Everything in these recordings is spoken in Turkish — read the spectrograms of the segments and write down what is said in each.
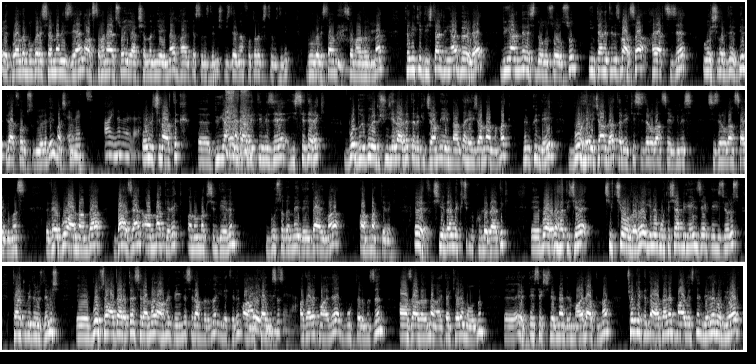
Evet bu arada Bulgaristan'dan izleyen Aslıhan Ersoy iyi akşamlar iyi yayınlar harikasınız demiş. Biz de hemen fotoğraf istiyoruz dedik Bulgaristan semalarından. Tabii ki dijital dünya böyle. Dünyanın neresinde olursa olsun internetiniz varsa hayat size ulaşılabilir bir platform sunuyor öyle değil mi aşkım? Evet, aynen öyle. Onun için artık e, dünyaya hitap ettiğimizi hissederek bu duygu ve düşüncelerle tabii ki canlı yayınlarda heyecanlanmamak mümkün değil. Bu heyecan da tabii ki sizlere olan sevgimiz, sizlere olan saygımız ve bu anlamda bazen anmak gerek, anılmak için diyelim. Bursa'da medyayı daima anmak gerek. Evet, şiirden de küçük bir kuble verdik. E, bu arada Hatice Çiftçioğulları yine muhteşem bir yayın zevkle izliyoruz. Takip ediyoruz demiş. E, Bursa Adalet'ten selamlar. Ahmet Bey'in de selamlarını iletelim. Ahmet Kaygısız. Adalet Mahalle muhtarımızın azalarından Ayten Keremoğlu'nun e, evet destekçilerinden mahalle halkından çok yakında Adalet Mahallesi'nde neler oluyor?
